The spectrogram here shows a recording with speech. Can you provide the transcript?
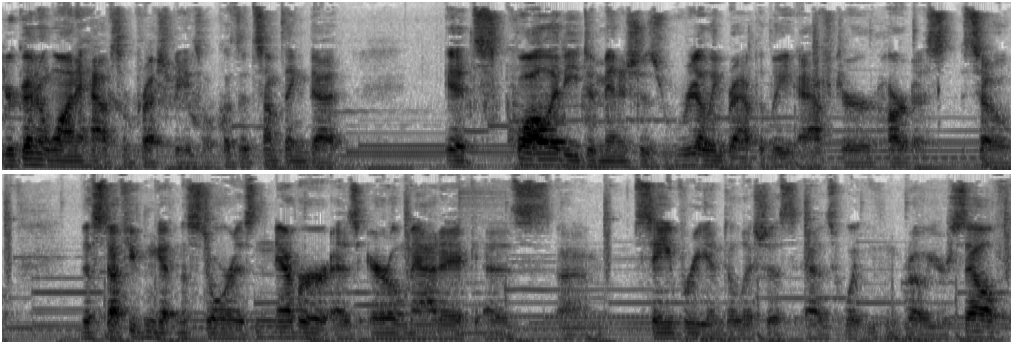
you're going to want to have some fresh basil because it's something that its quality diminishes really rapidly after harvest. So the stuff you can get in the store is never as aromatic, as um, savory and delicious as what you can grow yourself.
